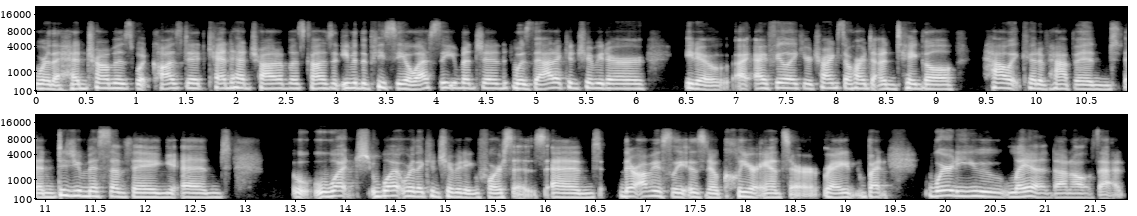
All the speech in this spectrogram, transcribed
Were the head traumas what caused it? Can head traumas cause it? Even the PCOS that you mentioned, was that a contributor? You know, I, I feel like you're trying so hard to untangle how it could have happened and did you miss something and what what were the contributing forces and there obviously is no clear answer right but where do you land on all of that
